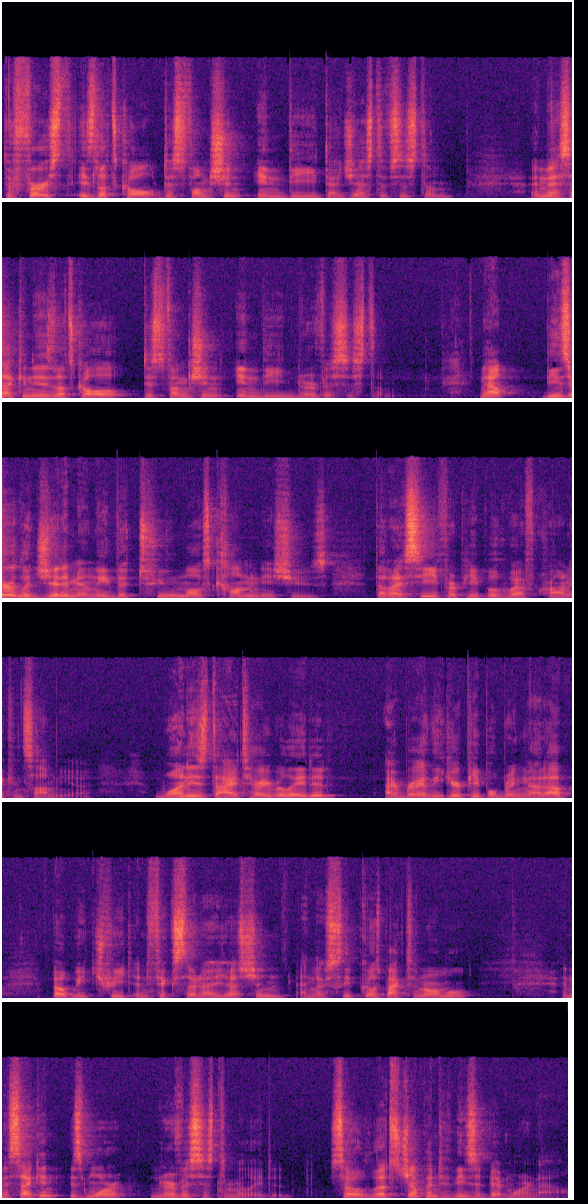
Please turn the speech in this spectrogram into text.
The first is let's call dysfunction in the digestive system. And the second is let's call dysfunction in the nervous system. Now, these are legitimately the two most common issues that I see for people who have chronic insomnia. One is dietary related. I rarely hear people bring that up, but we treat and fix their digestion and their sleep goes back to normal. And the second is more nervous system related. So let's jump into these a bit more now.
